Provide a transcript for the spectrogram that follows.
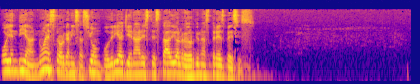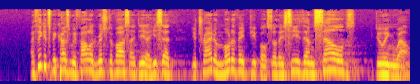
Hoy en día nuestra organización podría llenar este estadio alrededor de unas tres veces. I think it's because we followed Rich DeVos' idea. He said, you try to motivate people so they see themselves doing well.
